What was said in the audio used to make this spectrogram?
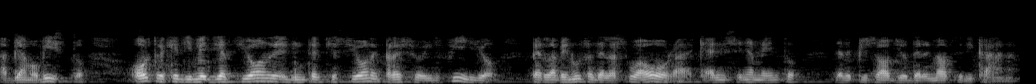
abbiamo visto, oltre che di mediazione e di intercessione presso il figlio, per la venuta della sua ora, che è l'insegnamento dell'episodio delle nozze di Cana.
